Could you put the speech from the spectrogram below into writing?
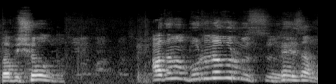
Tabii şey oldu. Adamın burnuna vurmuşsun. Ne zaman?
